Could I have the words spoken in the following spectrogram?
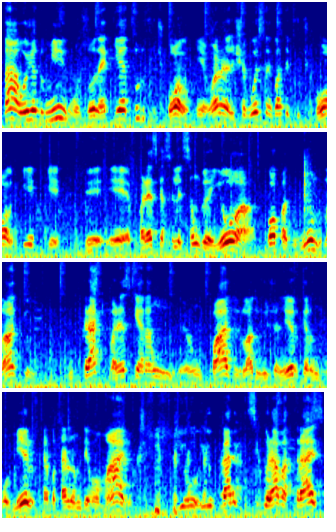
tá, hoje é domingo, moço, né? Aqui é tudo futebol. Aqui. Agora chegou esse negócio de futebol aqui, porque é, é, parece que a seleção ganhou a Copa do Mundo lá, que o craque parece que era um, era um padre lá do Rio de Janeiro, que era um Romero, os caras botaram o nome de Romário, e o, e o cara que segurava atrás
